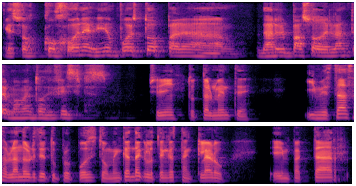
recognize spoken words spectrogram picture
esos cojones bien puestos para dar el paso adelante en momentos difíciles. Sí, totalmente. Y me estabas hablando ahorita de tu propósito. Me encanta que lo tengas tan claro. Eh, impactar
